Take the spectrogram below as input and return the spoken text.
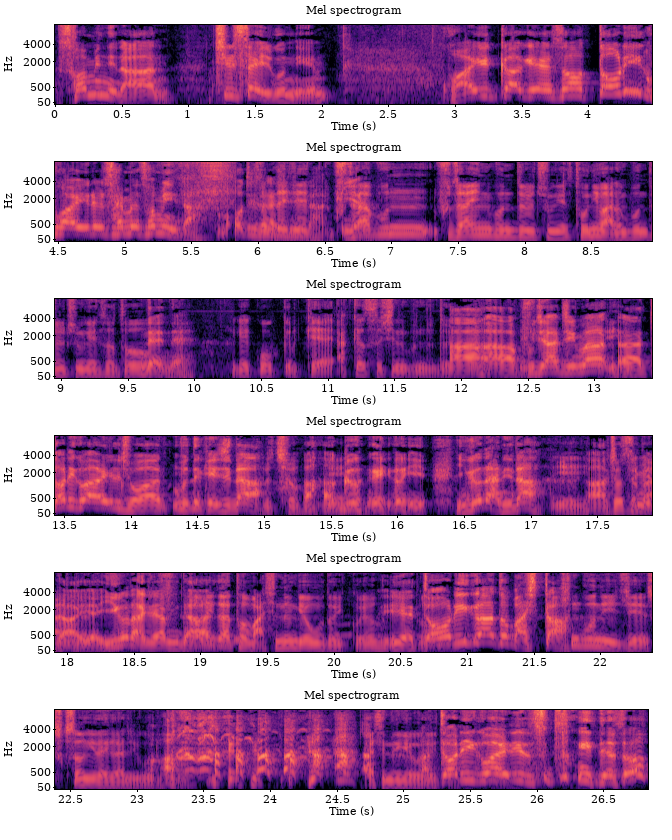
서민이란 7419님. 과일 가게에서 떨이 과일을 사면 서민이다. 어떻게 근데 이제 생각하십니까? 부자분 부자인 분들 중에서 돈이 많은 분들 중에서도 네네. 이게 꼭 이렇게 아껴 쓰시는 분들도 아, 아, 부자지만 아, 떨이 과일 좋아하는 분들 계시다. 그렇죠. 아, 예. 그거 이거 이건 아니다. 예. 아, 좋습니다. 그건 예. 이건 아니랍니다. 떨이가 더 맛있는 경우도 있고요. 예, 또 떨이가 더 맛있다. 충분히 이제 숙성이 돼가지고 맛있는 경우도 아, 있죠. 떨이 과일이 숙성이 돼서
